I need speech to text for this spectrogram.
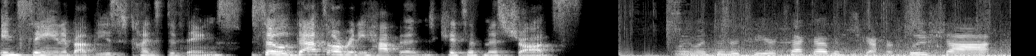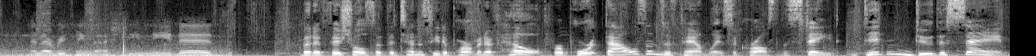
insane about these kinds of things. So that's already happened. Kids have missed shots. We went to her two year checkup and she got her flu shot and everything that she needed. But officials at the Tennessee Department of Health report thousands of families across the state didn't do the same.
